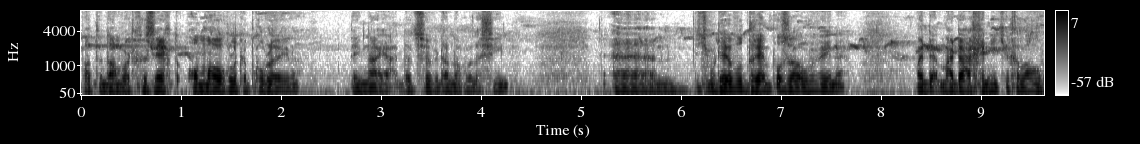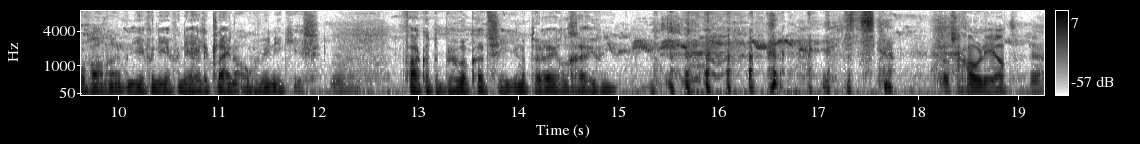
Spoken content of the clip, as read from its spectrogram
wat er dan wordt gezegd onmogelijke problemen. Ik denk, nou ja, dat zullen we dan nog wel eens zien. Ehm, dus je moet heel veel drempels overwinnen. Maar, maar daar geniet je gewoon van, hè? Van, die, van, die, van die hele kleine overwinningjes. Vaak op de bureaucratie en op de regelgeving. ja, dat is, dat Goliath. Ja.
